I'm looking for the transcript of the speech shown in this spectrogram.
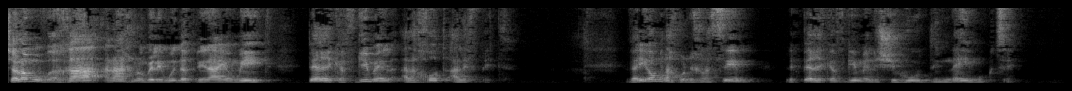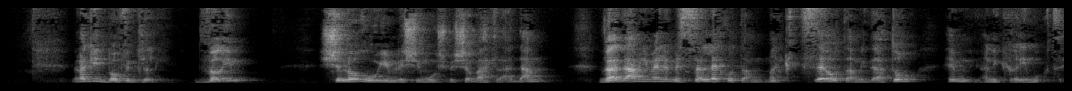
שלום וברכה, אנחנו בלימוד הפנינה היומית, פרק כ"ג, הלכות א'-ב'. והיום אנחנו נכנסים לפרק כ"ג שהוא דיני מוקצה. ונגיד באופן כללי, דברים שלא ראויים לשימוש בשבת לאדם, ואדם אם אלה מסלק אותם, מקצה אותם מדעתו, הם הנקראים מוקצה.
